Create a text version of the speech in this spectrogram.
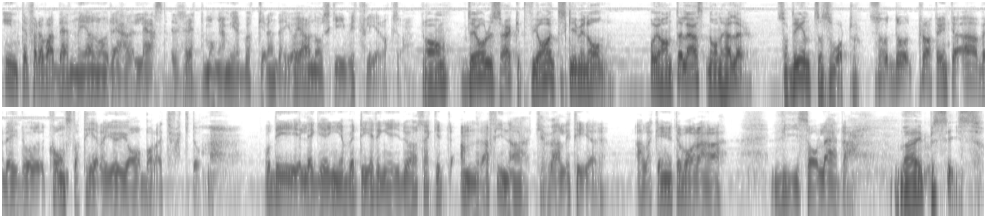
I inte för att vara den, men jag har nog läst rätt många mer böcker än dig och jag har nog skrivit fler också. Ja, det har du säkert, för jag har inte skrivit någon. Och jag har inte läst någon heller. Så det är inte så svårt. Så då pratar jag inte över dig, då konstaterar ju jag bara ett faktum. Och det lägger jag ingen värdering i. Du har säkert andra fina kvaliteter. Alla kan ju inte vara visa och lärda. Nej, precis.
